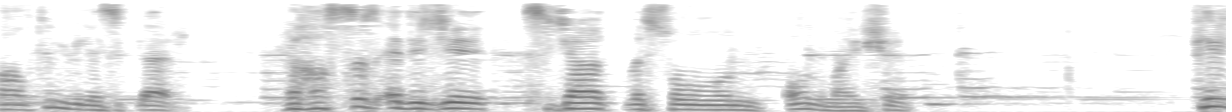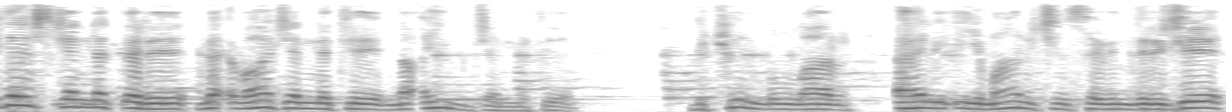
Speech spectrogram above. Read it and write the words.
altın bilezikler, rahatsız edici sıcak ve soğuğun olmayışı. Firdevs cennetleri, meva cenneti, naim cenneti, bütün bunlar ehli iman için sevindirici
